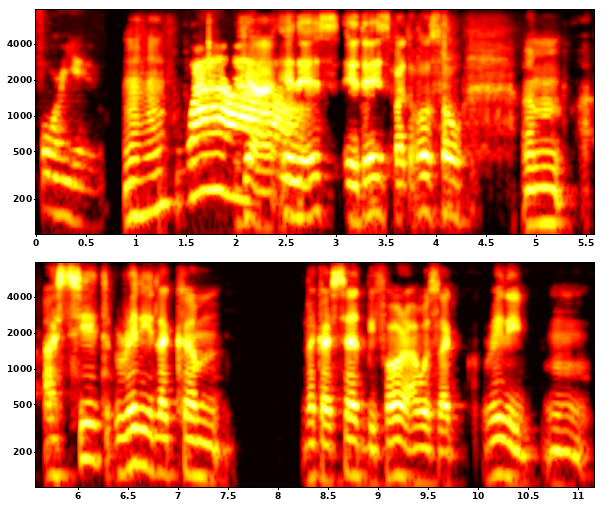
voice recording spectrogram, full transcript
for you. Mm-hmm. wow yeah it is it is but also um, i see it really like um, like i said before i was like really um,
